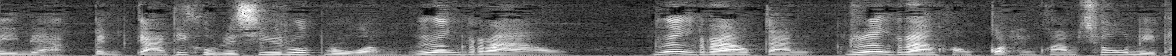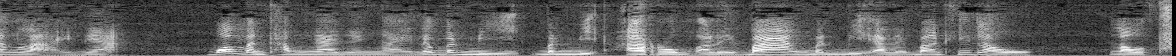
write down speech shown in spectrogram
ดีเนี่ยเป็นการที่คุณริชีรวบรวมเรื่องราว เรื่องราวการเรื่องราวของกฎแห่งความโชคดีทั้งหลายเนี่ยว่ามันทำงานยังไงแล้วมันมีมันมีอารมณ์อะไรบ้าง มันมีอะไรบ้างที่เราเราท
